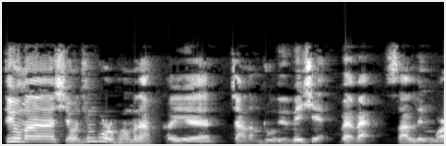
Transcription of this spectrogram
弟兄们，喜欢听故事的朋友们呢，可以加咱们助理的微信：yy 三零五二。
